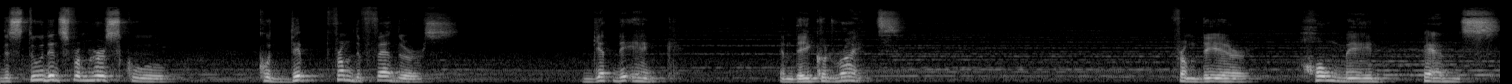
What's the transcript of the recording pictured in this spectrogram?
the students from her school could dip from the feathers, get the ink, and they could write from their homemade pens.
